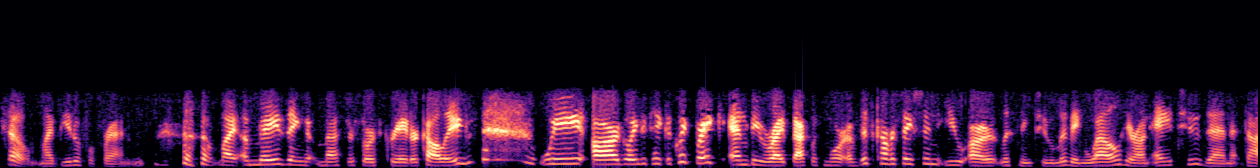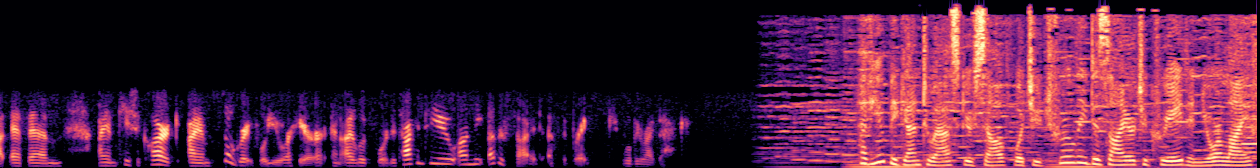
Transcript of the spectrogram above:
So, my beautiful friends, my amazing Master Source Creator colleagues, we are going to take a quick break and be right back with more of this conversation. You are listening to Living Well here on A2Zen.fm. I am Keisha Clark. I am so grateful you are here, and I look forward to talking to you on the other side of the break. We'll be right back. Have you begun to ask yourself what you truly desire to create in your life?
